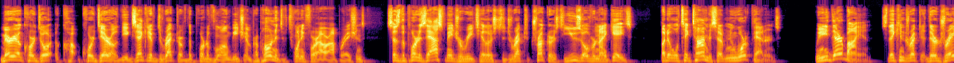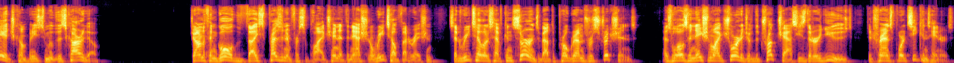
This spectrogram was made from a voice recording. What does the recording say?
Mario Cordero, the executive director of the Port of Long Beach and proponent of 24 hour operations, says the port has asked major retailers to direct truckers to use overnight gates, but it will take time to set up new work patterns. We need their buy in so they can direct their drayage companies to move this cargo. Jonathan Gold, vice president for supply chain at the National Retail Federation, said retailers have concerns about the program's restrictions, as well as a nationwide shortage of the truck chassis that are used to transport sea containers.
